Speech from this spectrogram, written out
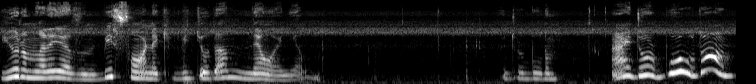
Yorumlara yazın. Bir sonraki videodan ne oynayalım? Ay dur buldum. Ay dur buldum.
